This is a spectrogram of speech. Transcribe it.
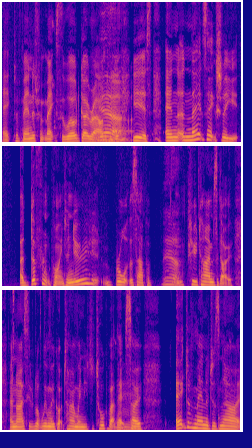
Active management makes the world go round. Yeah. Yes, and and that's actually a different point. And you brought this up a, Yeah. few times ago, and I said, look, when we've got time, we need to talk about that. So, Hmm. active managers now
